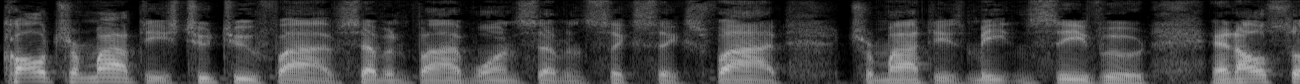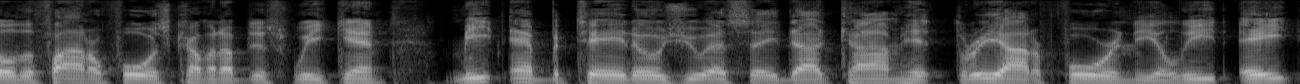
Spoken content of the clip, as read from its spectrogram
Call Tremonti's 225 751 7665. Tremonti's Meat and Seafood. And also, the Final Four is coming up this weekend. Meat and Potatoes USA.com hit three out of four in the Elite Eight.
